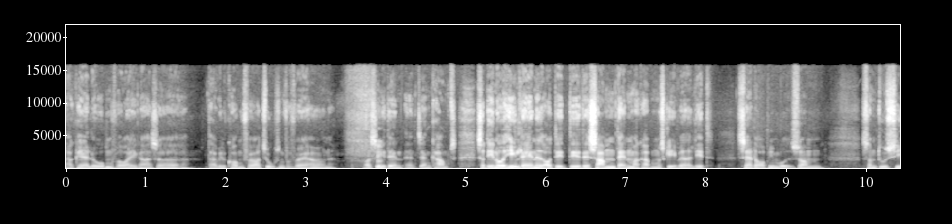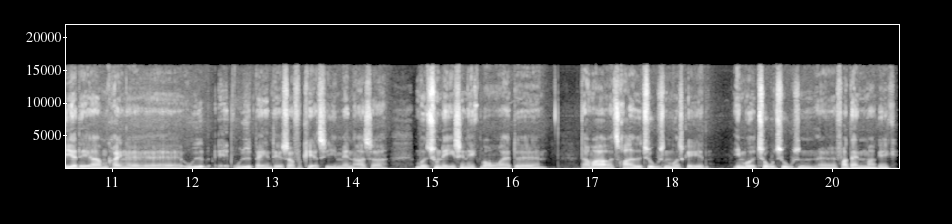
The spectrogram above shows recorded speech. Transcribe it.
Der kan jeg love dem for, ikke? Altså, der vil komme 40.000 fra Færøerne og se den, den kamp. Så det er noget helt andet, og det, det er det samme, Danmark har måske været lidt sat op imod, som, som du siger der omkring øh, ude, øh, udebane, det er så forkert at sige, men altså mod Tunesien, ikke? hvor at, øh, der var 30.000 måske imod 2.000 øh, fra Danmark, ikke?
